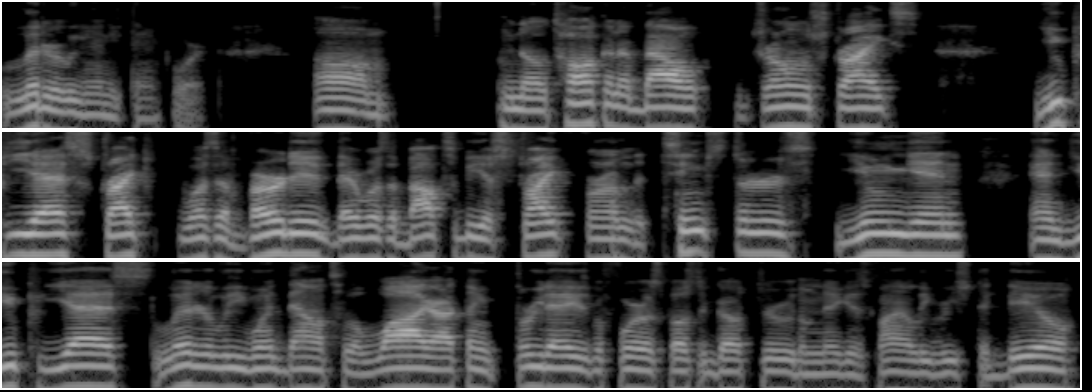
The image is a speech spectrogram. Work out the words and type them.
literally anything for it. Um, you know, talking about drone strikes, UPS strike was averted. There was about to be a strike from the Teamsters Union and UPS literally went down to the wire. I think three days before it was supposed to go through, them niggas finally reached a deal.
